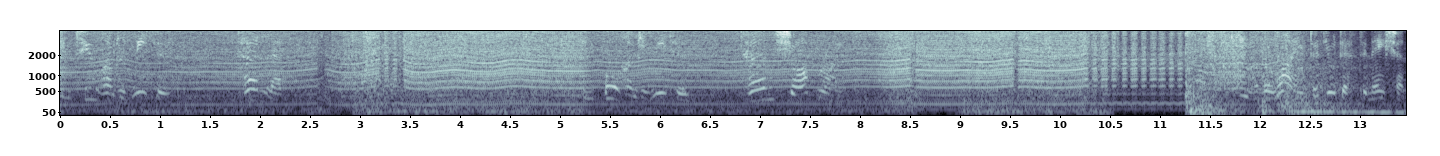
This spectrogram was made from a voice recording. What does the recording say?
In 200 meters, turn left. In 400 meters, turn sharp right. You have arrived at your destination.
